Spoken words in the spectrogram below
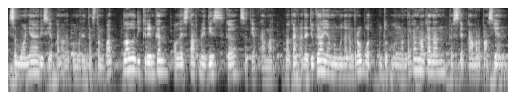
semuanya disiapkan oleh pemerintah setempat, lalu dikirimkan oleh staf medis ke setiap kamar. Bahkan ada juga yang menggunakan robot untuk mengantarkan makanan ke setiap kamar pasien,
